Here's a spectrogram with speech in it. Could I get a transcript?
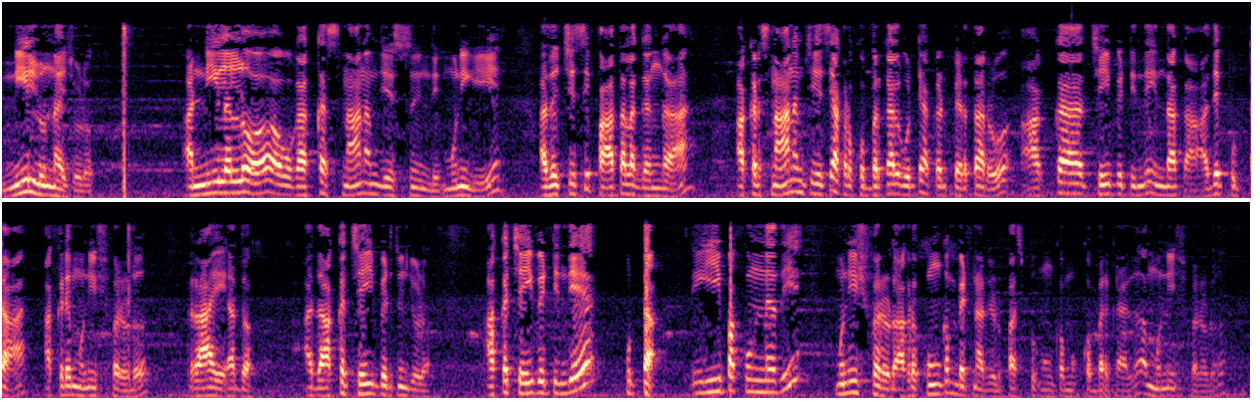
నీళ్ళు ఉన్నాయి చూడు. ఆ నీళ్ళల్లో ఒక అక్క స్నానం చేస్తుంది మునిగి అది వచ్చేసి పాతల గంగ. అక్కడ స్నానం చేసి అక్కడ కొబ్బరికాయలు కొట్టి అక్కడ పెడతారు. అక్క చేయి పెట్టింది ఇందాక అదే పుట్ట అక్కడే మునీశ్వరుడు. రాయి అదో అది అక్క చేయి పెడుతుంది చూడు. అక్క చేయి పెట్టిందే పుట్ట. ఈ పక్క ఉన్నది మునీశ్వరుడు. అక్కడ కుంకం పెట్టినారు చూడు పసుపు కుంకం కొబ్బరికాయలు ఆ మునీశ్వరుడు.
